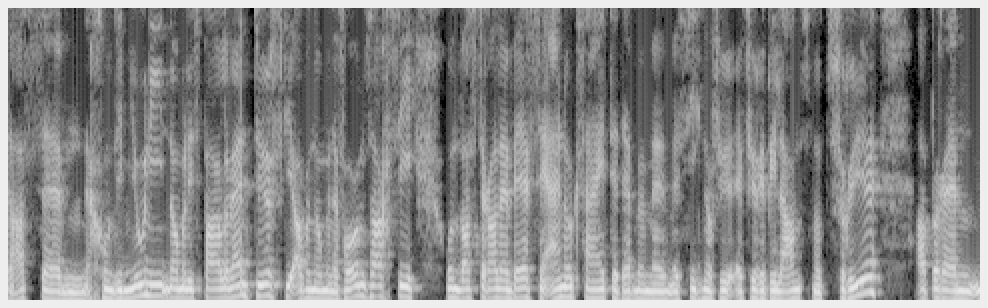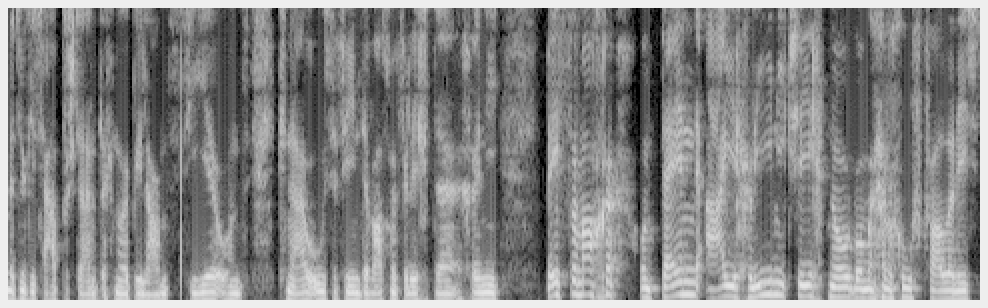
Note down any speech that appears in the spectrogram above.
Das ähm, kommt im Juni nochmal ins Parlament, dürfte aber nur eine Formsache sein. Und was der Alain Berset auch noch gesagt hat, eben, man, man sei noch für, für eine Bilanz noch zu früh, aber ähm, man selbstverständlich noch eine Bilanz ziehen und genau herausfinden, was man vielleicht äh, können besser machen. Und dann eine kleine Geschichte noch, wo mir einfach aufgefallen ist.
